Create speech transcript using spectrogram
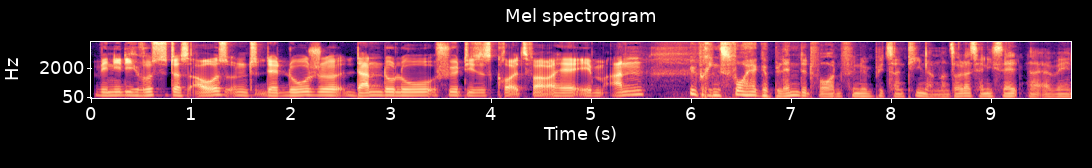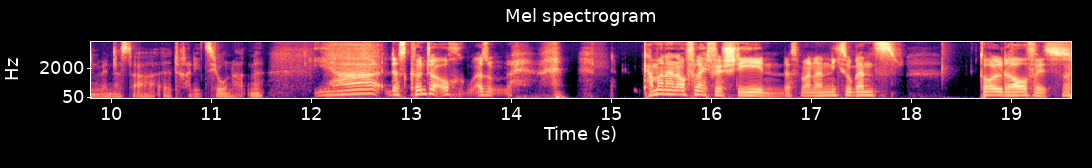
Venedig rüstet das aus und der Doge Dandolo führt dieses Kreuzfahrerheer eben an. Übrigens vorher geblendet worden für den Byzantinern. Man soll das ja nicht seltener erwähnen, wenn das da äh, Tradition hat, ne? Ja, das könnte auch, also kann man dann auch vielleicht verstehen, dass man dann nicht so ganz toll drauf ist,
